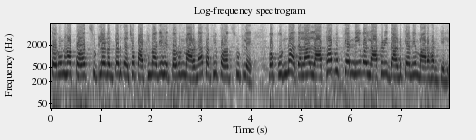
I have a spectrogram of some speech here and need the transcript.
तरुण हा पळत सुटल्यानंतर त्याच्या पाठीमागे हे तरुण मारण्यासाठी पळत सुटले व पुन्हा त्याला लाथाबुक्क्यांनी व लाकडी दांडक्याने मारहाण केली.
